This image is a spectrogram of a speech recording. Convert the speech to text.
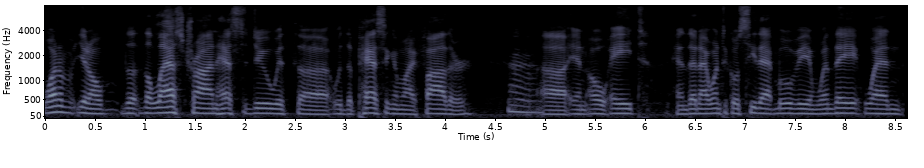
one of you know the the last Tron has to do with uh, with the passing of my father Hmm. uh, in 08. and then I went to go see that movie. And when they when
